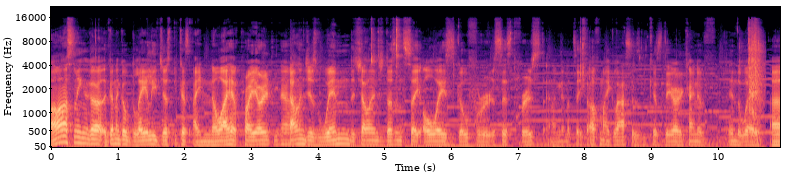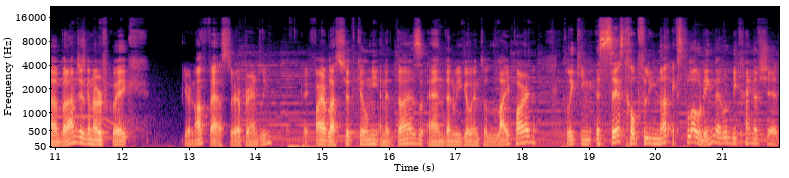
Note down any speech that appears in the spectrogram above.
I'm honestly gonna go Glalie just because I know I have priority now. Challenges win. The challenge doesn't say always go for assist first. And I'm gonna take off my glasses because they are kind of in the way. Uh, but I'm just gonna Earthquake. You're not faster, apparently. Okay, Fire Blast should kill me, and it does. And then we go into Liepard, clicking assist, hopefully not exploding. That would be kind of shit.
